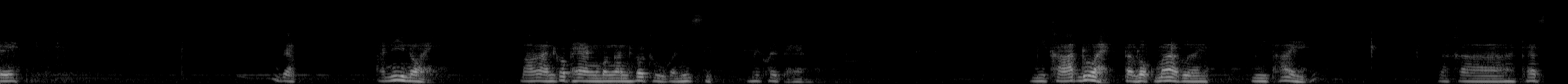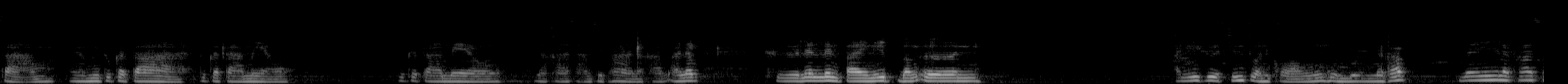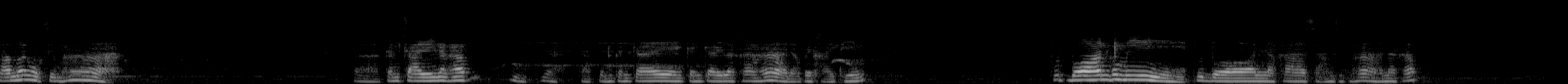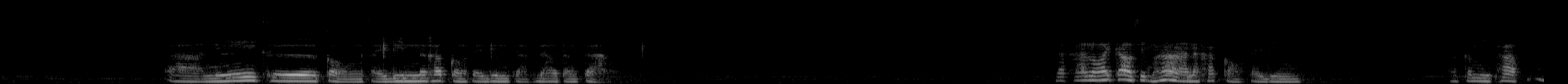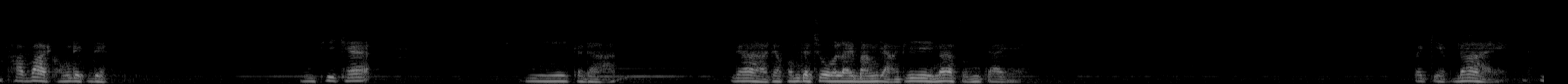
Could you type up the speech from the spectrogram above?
แบบ อันนี้หน่อย บางอันก็แพงบางอันก็ถูกอันนี้สิบไม่ค่อยแพง มีคาร์ดด้วยตลกมากเลย มีไพ่ราคาแค่สามแล้วมีตุ๊กตาตุ๊กตาแมว ตุ๊กตาแมวราคาสามสิบห้านะครับอันแล้วคือเล่นเล่นไปนี่บังเอิญ อันนี้คือชิ้นส่วนของหุ่นยนต์นะครับ ในราคา 365อ่า กันไกรนะครับสะสมกันไกรกันไกรราคา5เดี๋ยวเอาไปขายทิ้ง ฟุตบอลก็มีฟุตบอลราคา 35 นะครับอันนี้คือกล่องใส่ดินนะครับ กล่องใส่ดินจากดาวต่างๆ ราคา 195 นะครับ กล่องใส่ดิน แล้วก็มีภาพภาพวาดของเด็กๆ มีที่แคะมีกระดาษน่าเดี๋ยวผมจะโชว์อะไรบางอย่างที่น่าสนใจ ไปเก็บได้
